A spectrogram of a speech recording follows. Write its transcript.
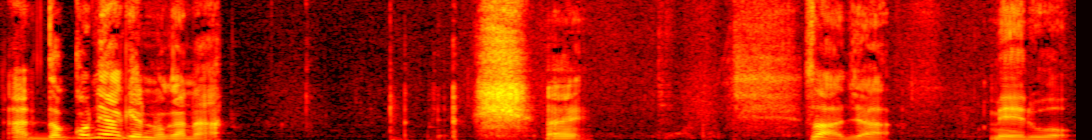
あ どこにあげるのかな。はい。さあじゃあメールを。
